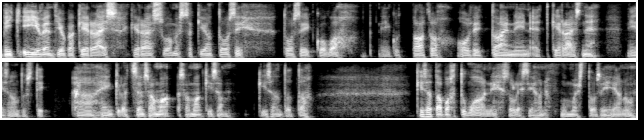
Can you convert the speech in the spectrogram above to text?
big event, joka keräisi, keräisi Suomessakin on tosi, tosi kova niin kuin taso osittain, niin että keräisi ne niin sanotusti äh, henkilöt sen sama, saman kisan, kisan tota, kisatapahtumaan, niin se olisi ihan mun mielestä tosi hienoa.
